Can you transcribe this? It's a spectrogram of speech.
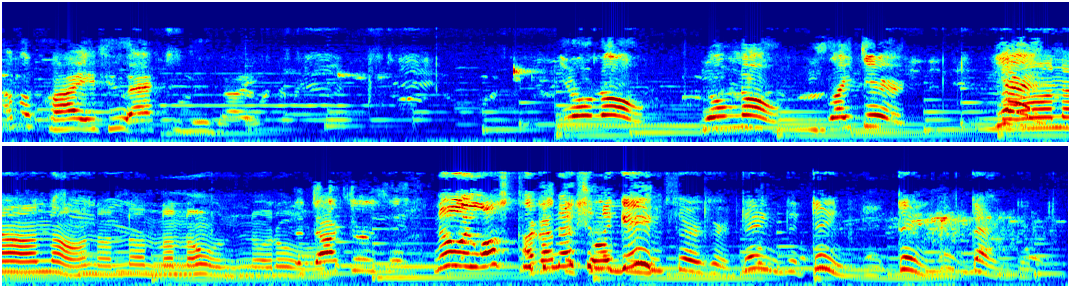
I'm gonna cry if you actually do die. You don't know. You don't know. He's right there. Yeah. No, no, no, no, no, no, no, no. The doctor is in. No, I lost the I got the connection to game server. Dang dang dang it, dang it.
